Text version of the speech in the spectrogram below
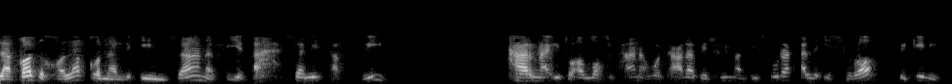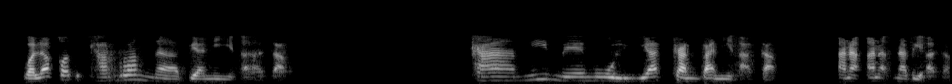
Laqad khalaqna al-insana fi ahsani taqwim. Karena itu Allah Subhanahu wa taala berfirman di surat Al-Isra begini, "Walaqad karramna bani Adam." Kami memuliakan Bani Adam, anak-anak Nabi Adam.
